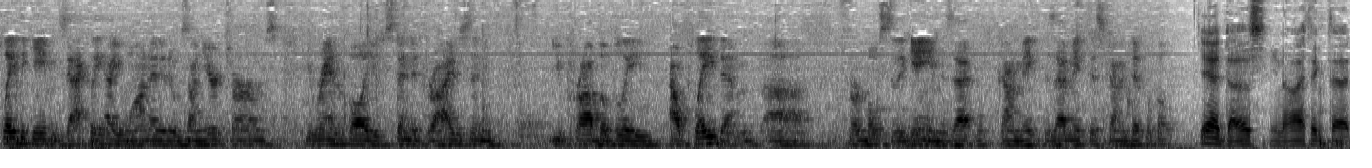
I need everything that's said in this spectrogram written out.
played the game exactly how you wanted it. It was on your terms. You ran the ball. You extended drives, and you probably outplayed them uh, for most of the game. Is that kind of make? Does that make this kind of difficult? Yeah, it does. You know, I think that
